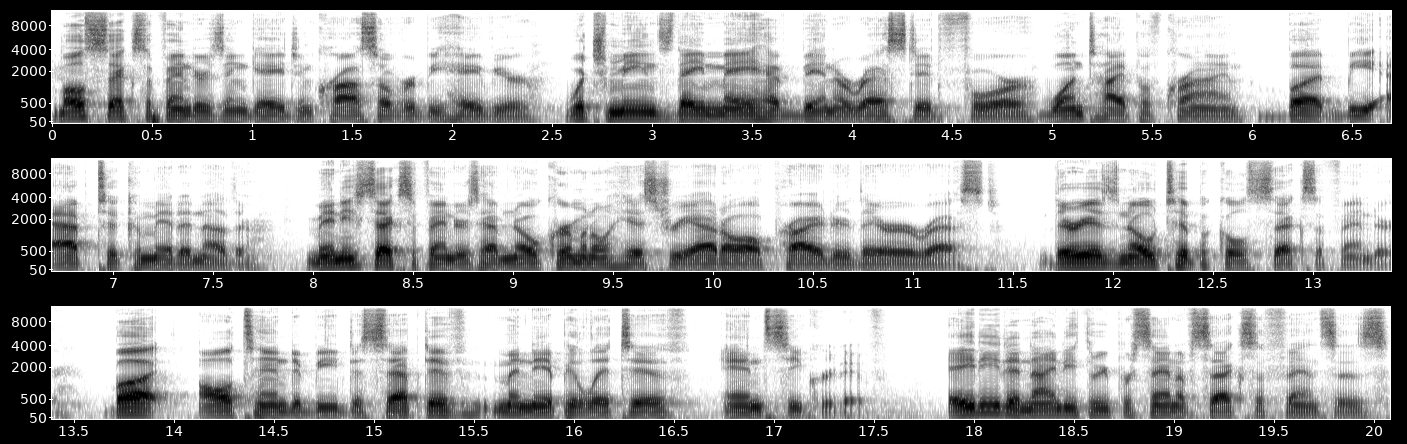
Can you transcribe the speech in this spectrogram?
Most sex offenders engage in crossover behavior, which means they may have been arrested for one type of crime, but be apt to commit another. Many sex offenders have no criminal history at all prior to their arrest. There is no typical sex offender but all tend to be deceptive, manipulative, and secretive. 80 to 93% of sex offenses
